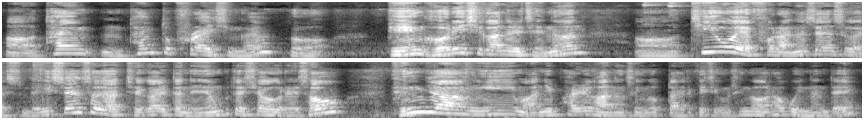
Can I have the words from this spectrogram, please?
어, 타임 음, 타임 투 플라이트인가요? 그 비행 거리 시간을 재는 어, TOF라는 센서가 있습니다. 이 센서 자체가 일단 내년부터 시작을 해서 굉장히 많이 팔릴 가능성이 높다 이렇게 지금 생각을 하고 있는데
